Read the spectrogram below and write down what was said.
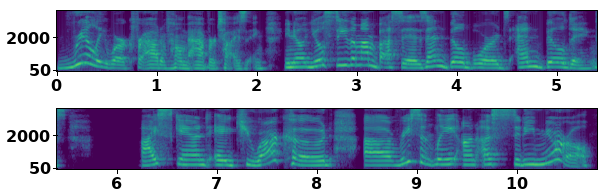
really work for out of home advertising. You know, you'll see them on buses and billboards and buildings. I scanned a QR code uh, recently on a city mural.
